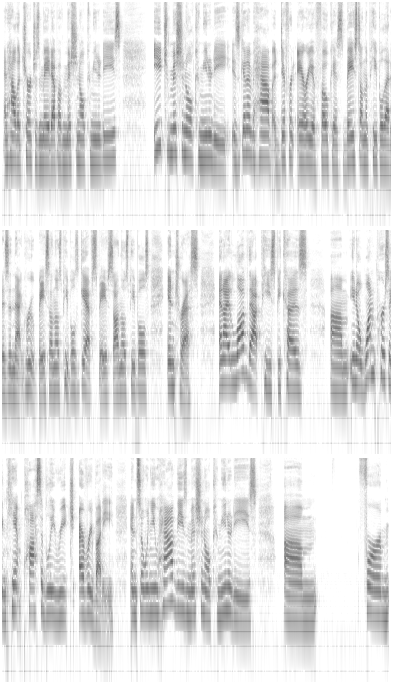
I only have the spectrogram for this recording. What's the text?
and how the church is made up of missional communities. Each missional community is going to have a different area of focus based on the people that is in that group, based on those people's gifts, based on those people's interests. And I love that piece because um, you know, one person can't possibly reach everybody. And so when you have these missional communities, um, for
